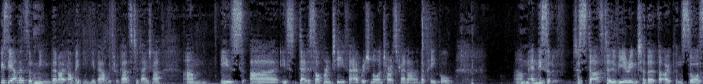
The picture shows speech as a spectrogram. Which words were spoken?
It's the other sort of mm. thing that I, have been thinking about with regards to data um, is uh, is data sovereignty for Aboriginal and Torres Strait Islander people, um, mm. and this sort of just starts to veer into the, the open source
